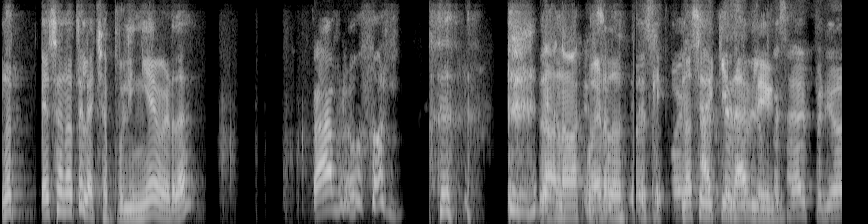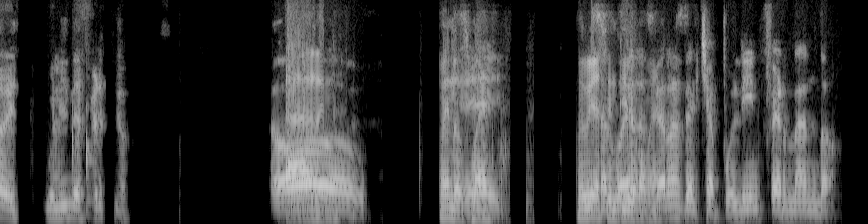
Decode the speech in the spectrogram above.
no, esa no te la chapulineé, ¿verdad? Cabrón. No, no me acuerdo. Es Eso que no sé de quién hable. empezara el periodo de Chapulín de Fercho. Ah, Oh, Menos mal. Me hubiera salvó de sentido las mal. garras del Chapulín Fernando.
